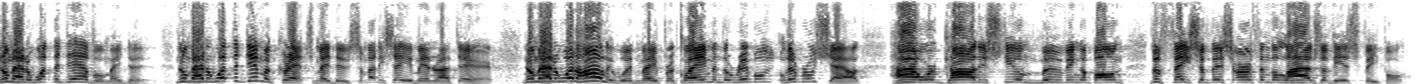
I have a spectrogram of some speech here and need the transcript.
No matter what the devil may do. No matter what the Democrats may do. Somebody say amen right there. No matter what Hollywood may proclaim and the liberal, liberals shout, our God is still moving upon the face of this earth and the lives of His people.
